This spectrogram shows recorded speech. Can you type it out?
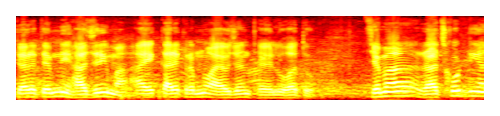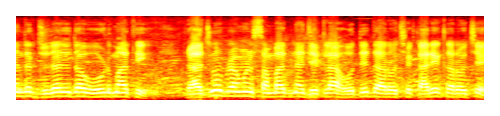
ત્યારે તેમની હાજરીમાં આ એક કાર્યક્રમનું આયોજન થયેલું હતું. જેમાં રાજકોટની અંદર જુદા જુદા વોર્ડમાંથી રાજકોટ બ્રાહ્મણ સમાજના જેટલા હોદ્દેદારો છે, કાર્યકરો છે,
